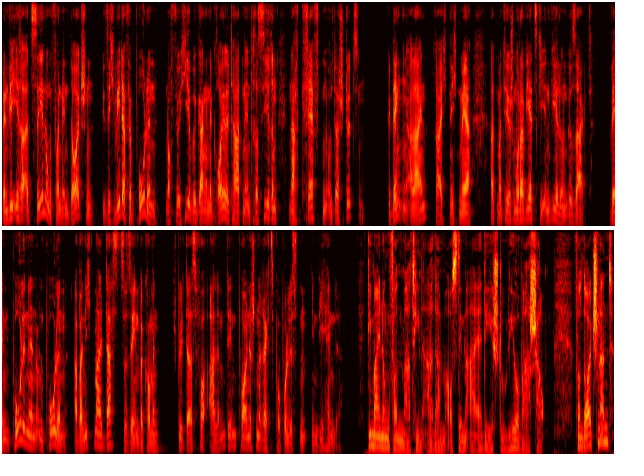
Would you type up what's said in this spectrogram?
wenn wir ihre Erzählung von den Deutschen, die sich weder für Polen noch für hier begangene Gräueltaten interessieren, nach Kräften unterstützen? Gedenken allein reicht nicht mehr, hat Mateusz Morawiecki in Wirlun gesagt. Wenn Polinnen und Polen aber nicht mal das zu sehen bekommen, spielt das vor allem den polnischen Rechtspopulisten in die Hände. Die Meinung von Martin Adam aus dem ARD-Studio Warschau. Von Deutschland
